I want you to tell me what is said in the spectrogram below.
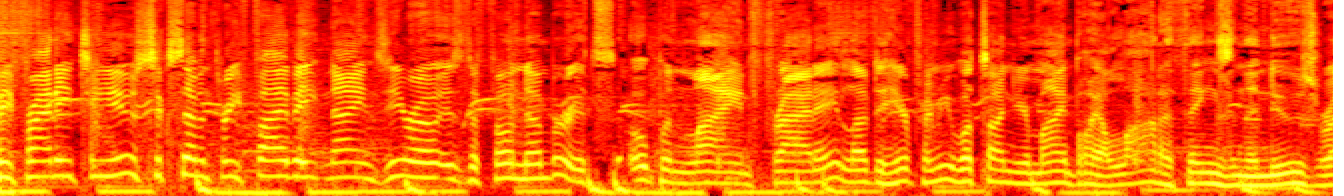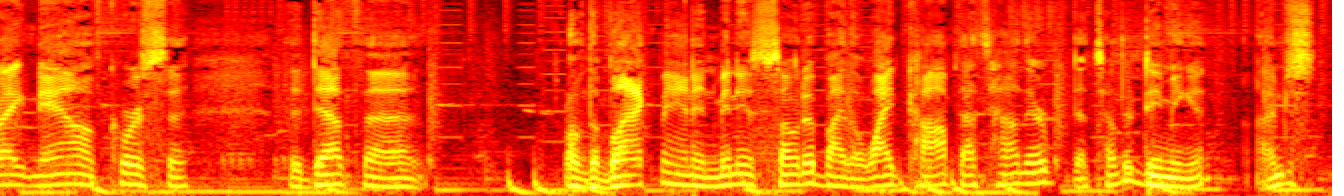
Happy Friday to you. 673-5890 is the phone number. It's Open Line Friday. Love to hear from you. What's on your mind? Boy, a lot of things in the news right now. Of course, uh, the death uh, of the black man in Minnesota by the white cop. That's how they're that's how they're deeming it. I'm just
